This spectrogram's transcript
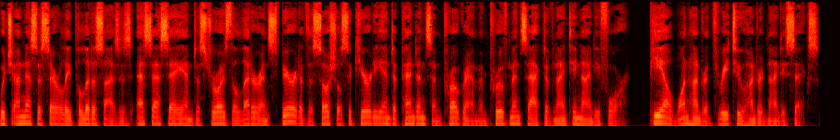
which unnecessarily politicizes SSA and destroys the letter and spirit of the Social Security Independence and Program Improvements Act of 1994, PL 103 296.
